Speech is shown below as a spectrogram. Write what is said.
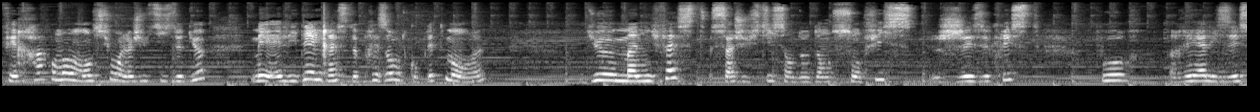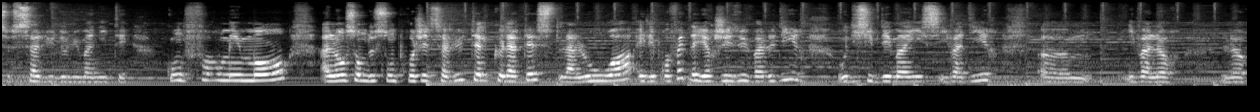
fait rarement mention à la justice de Dieu, mais l'idée reste présente complètement. Hein. Dieu manifeste sa justice en donnant son Fils, Jésus-Christ, pour réaliser ce salut de l'humanité, conformément à l'ensemble de son projet de salut tel que l'attestent la loi et les prophètes. D'ailleurs, Jésus va le dire aux disciples d'Emmaïs, il va dire, euh, leur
